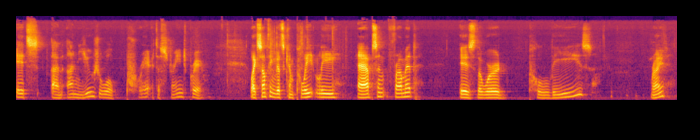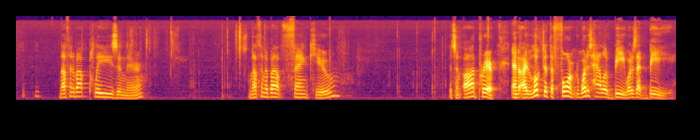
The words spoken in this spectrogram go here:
it's an unusual prayer. It's a strange prayer, like something that's completely absent from it is the word please, right? Nothing about please in there. It's nothing about thank you. It's an odd prayer. And I looked at the form. What is hallowed be? What does that be?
